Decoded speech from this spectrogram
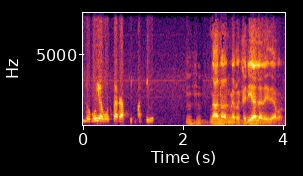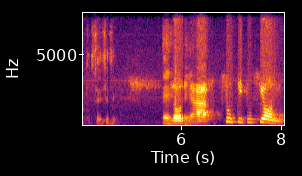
lo voy a votar afirmativo. No, no, me refería a la ley de aborto, sí, sí, sí. lo de este, la sustitución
